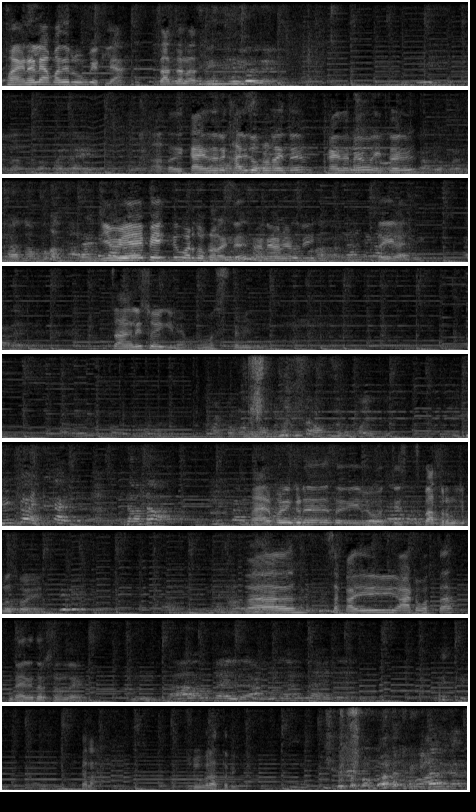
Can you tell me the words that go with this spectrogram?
फायनली आम्हाला रूम भेटल्या सात जणांची आता काय जण खाली झोपणार आहेत काय जण इथं जी व्ही आय पी आहे वर झोपणार आहेत. आणि आम्ही आपली सगळी घालली चांगली सोय केली मस्त पैकी. बाहेर पण इकडे सगळी व्यवस्थित बाथरूमची पण सोय आहे. आता सकाळी आठ वाजता डायरेक्ट दर्शन जायचं. चला. शुभरात्री.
